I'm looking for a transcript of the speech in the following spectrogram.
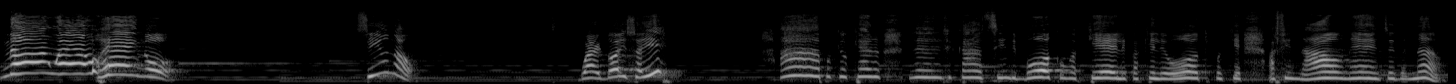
não é o reino. Sim ou não? Guardou isso aí? Ah, porque eu quero né, ficar assim de boa com aquele, com aquele outro, porque afinal, né? Não.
